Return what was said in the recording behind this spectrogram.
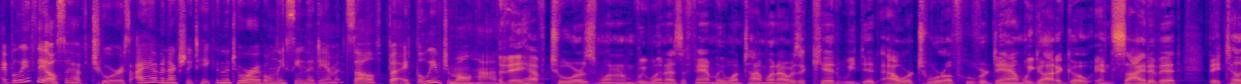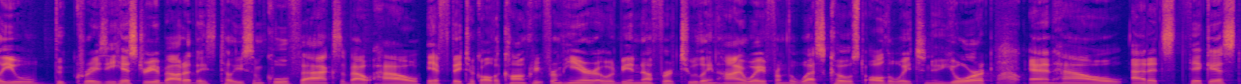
I believe they also have tours. I haven't actually taken the tour. I've only seen the dam itself, but I believe Jamal has. They have tours. When we went as a family one time when I was a kid, we did our tour of Hoover Dam. We got to go inside of it. They tell you the crazy history about it. They tell you some cool facts about how if they took all the concrete from here, it would be enough for a two lane highway from the West Coast all the way to New York. Wow. And how at its thickest,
